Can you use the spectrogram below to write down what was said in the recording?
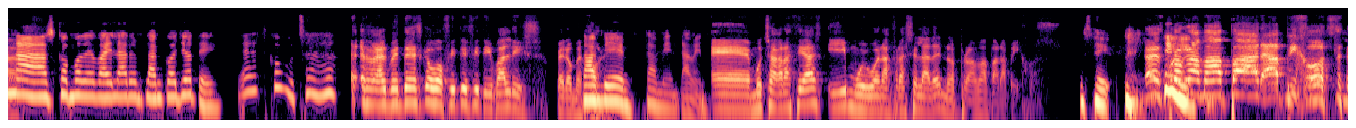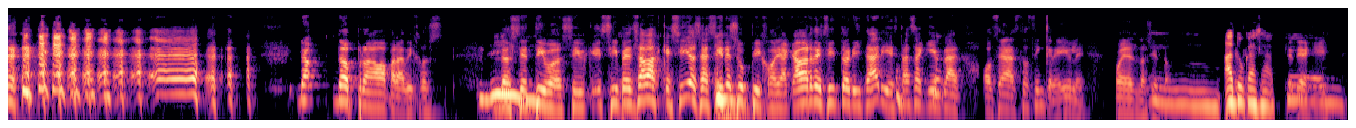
ganas como de bailar en plan coyote? Escucha. Realmente es como Fito y Fitipaldis, pero mejor. También, también, también. Eh, muchas gracias y muy buena frase la de no es programa para pijos. Sí. ¡Es programa para pijos! no, no es programa para pijos. Lo sentimos. Si, si pensabas que sí, o sea, si eres un pijo y acabas de sintonizar y estás aquí en plan, o sea, esto es increíble, pues lo siento. A tu casa. Que tiene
